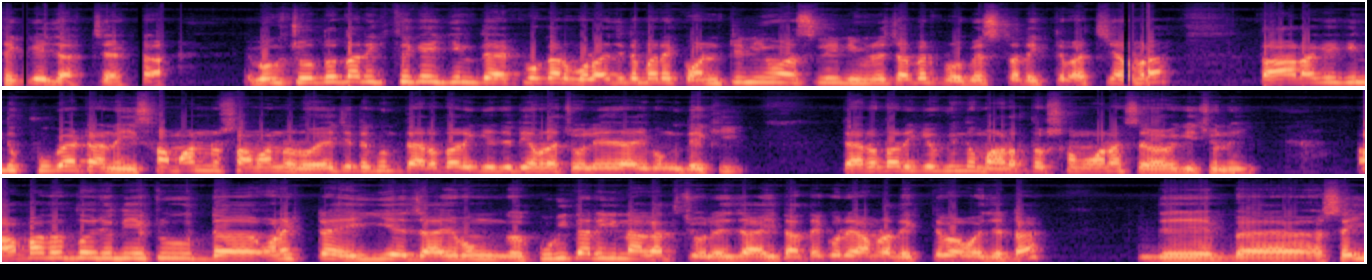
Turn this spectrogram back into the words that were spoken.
থেকে যাচ্ছে একটা। এবং চোদ্দ তারিখ থেকেই কিন্তু এক প্রকার বলা যেতে পারে কন্টিনিউয়াসলি নিম্নচাপের প্রবেশটা দেখতে পাচ্ছি আমরা। তার আগে কিন্তু খুব একটা নেই, সামান্য সামান্য রয়েছে। দেখুন, তেরো তারিখে যদি আমরা চলে যাই এবং দেখি তেরো তারিখেও কিন্তু মারাত্মক সম্ভাবনা, সেভাবে কিছু নেই। আপাতত যদি একটু অনেকটা এগিয়ে যায় এবং কুড়ি তারিখ নাগাদ চলে যায়, তাতে করে আমরা দেখতে পাবো যেটা, যে সেই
